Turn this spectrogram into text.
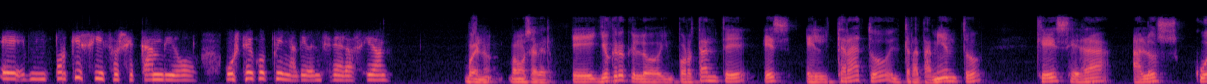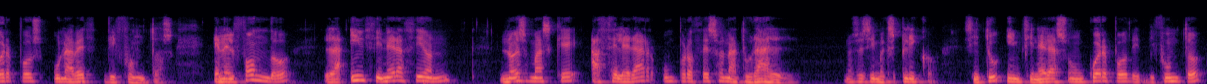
eh, por qué se hizo ese cambio. ¿Usted qué opina de la incineración? Bueno, vamos a ver. Eh, yo creo que lo importante es el trato, el tratamiento que se da a los cuerpos una vez difuntos. En el fondo, la incineración no es más que acelerar un proceso natural. No sé si me explico. Si tú incineras un cuerpo di- difunto,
